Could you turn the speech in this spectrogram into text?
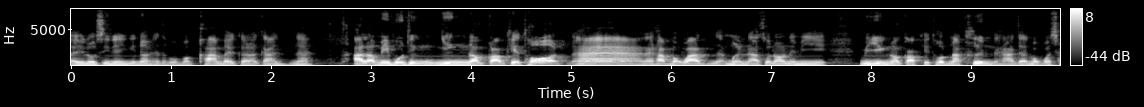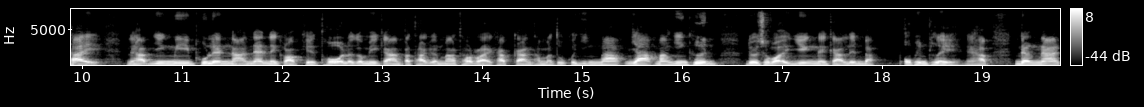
ไอโรซิเนียนิดหน่อยนะแต่ผมว่าข้ามไปก็แล้วกันนะ อะแล้วมีพูดถึงยิงนอกกรอบเขตโทษอ่านะครับบอกว่าเหมือนอาร์เซนอลเนี่ยมีมียิงนอกกรอบเขตโทษมากขึ้นนะฮะแต่บอกว่าใช่นะครับยิ่งมีผู้เล่นหนาแน่นในกรอบเขตโทษ แล้วก็มีการปะทะกันมากเท่าไหร่ครับการทำประตูก็ยิ่งมากยากมากยิ่งขึ้น โดยเฉพาะอีกยิ่งในการเล่นแบบ Open Play นะครับ ดังนั้น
